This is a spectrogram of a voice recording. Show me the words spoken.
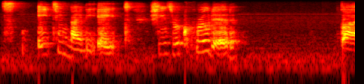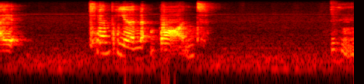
It's 1898. She's recruited by Campion Bond mm-hmm.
